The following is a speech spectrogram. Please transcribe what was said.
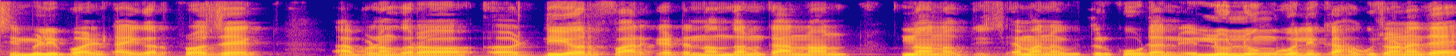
Similipal tiger project ଆପଣଙ୍କର deer park at Nandankanan none of this ଏମାନଙ୍କ ଭିତରୁ କେଉଁଟା ନୁହେଁ ଲୁଲୁଙ୍ଗ ବୋଲି କାହାକୁ ଜଣାଯାଏ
